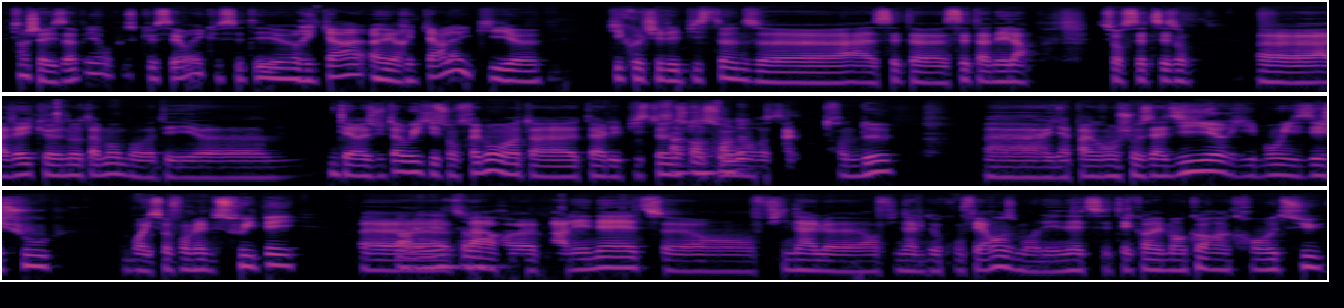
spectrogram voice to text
putain, j'avais zappé en plus que c'est vrai que c'était Rick, Car- Rick Carlisle qui, qui coachait les Pistons à cette, cette année-là, sur cette saison. Avec notamment bon, des, des résultats oui, qui sont très bons. Hein. Tu as, les Pistons qui sont 50-32. en 50-32. Il n'y a pas grand-chose à dire. Ils, bon, ils échouent. Bon, ils se font même sweeper euh, Par les Nets, ouais. par, euh, par les Nets euh, en, finale, euh, en finale de conférence. Bon, les Nets, c'était quand même encore un cran au-dessus.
